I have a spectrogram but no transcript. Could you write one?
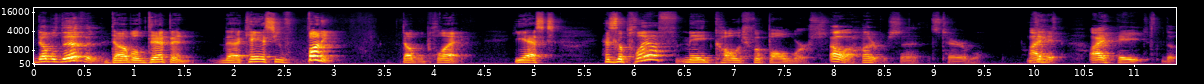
double dipping. Double dipping. The KSU funny double play. He asks, has the playoff made college football worse? Oh, 100%. It's terrible. I hate. I hate the.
